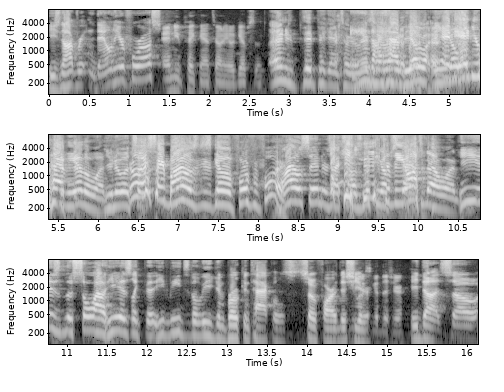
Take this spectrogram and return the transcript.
He's not written down here for us. And you picked Antonio Gibson. And you did pick Antonio. And Gibson. I have the other one. And And, you know and what- you have the other one. You know what? You want to so- say Miles just go four for four? Miles Sanders, actually, I was looking he up could be stats. that one. He is the soul out. He is like the he leads the league in broken tackles so far this He year. looks good this year. He does. So,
